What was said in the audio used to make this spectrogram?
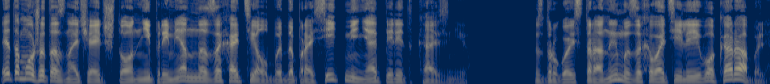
Это может означать, что он непременно захотел бы допросить меня перед казнью. С другой стороны, мы захватили его корабль.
